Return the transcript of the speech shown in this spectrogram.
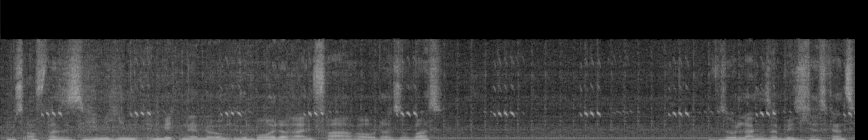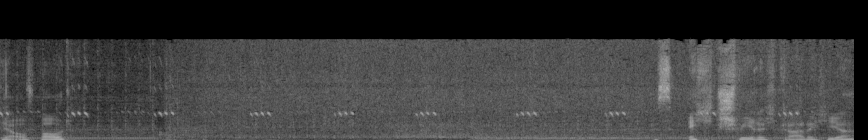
Ich muss aufpassen, dass ich hier nicht in, mitten in irgendein Gebäude reinfahre oder sowas. So langsam, wie sich das Ganze hier aufbaut. Ist echt schwierig gerade hier.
